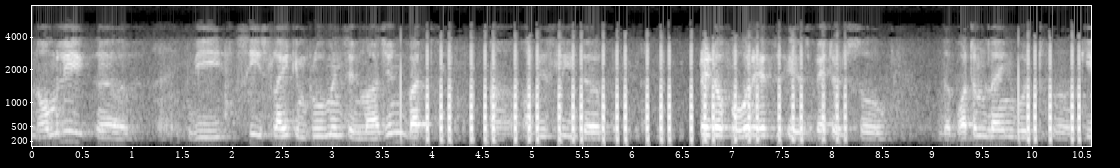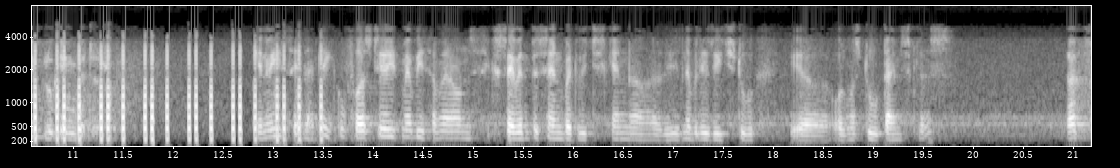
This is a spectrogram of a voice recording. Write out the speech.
Normally, uh, we see slight improvements in margin, but uh, obviously the spread of overheads is better, so the bottom line would uh, keep looking better. Can we say that like first year it may be somewhere around 6-7%, but which can uh, reasonably reach to uh, almost two times plus? That's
